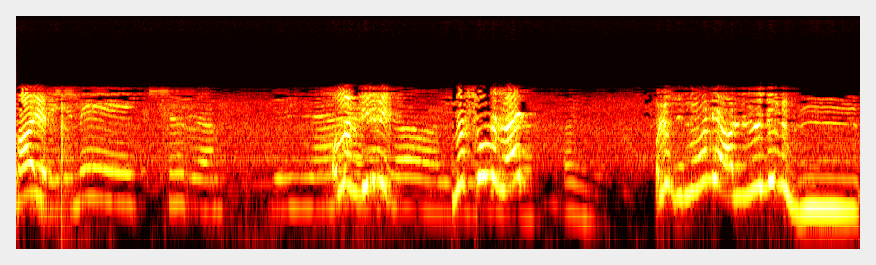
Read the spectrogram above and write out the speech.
Hayır. Oğlum biri bir- çal Nasıl olur lan? Oğlum ne oluyor? Anladın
